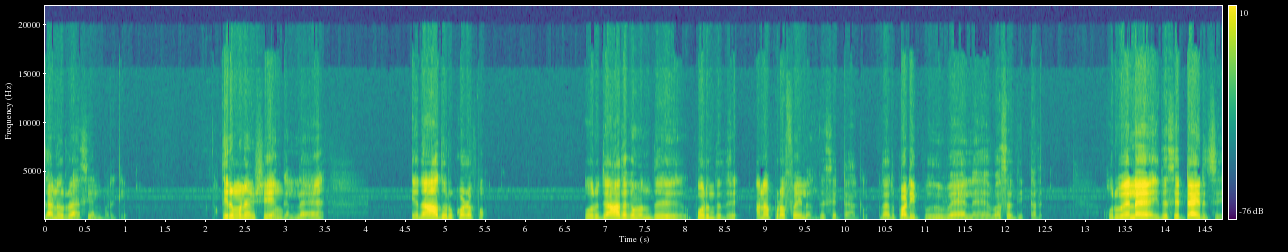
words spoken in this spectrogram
தனுர் ராசி அன்பர்களே திருமண விஷயங்களில் ஏதாவது ஒரு குழப்பம். ஒரு ஜாதகம் வந்து பொருந்தது ஆனால் ப்ரொஃபைல் வந்து செட் ஆகல. அதாவது படிப்பு வேலை வசதி அது. ஒருவேளை இது செட் ஆயிடுச்சு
